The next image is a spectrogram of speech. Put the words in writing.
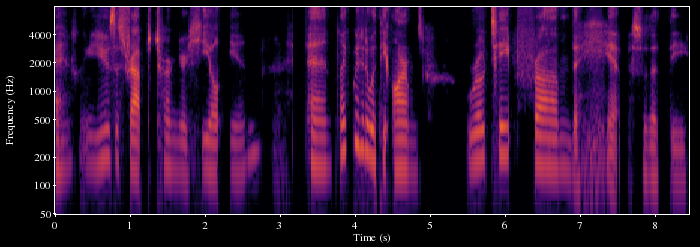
And use the strap to turn your heel in. And like we did with the arms, rotate from the hip so that the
